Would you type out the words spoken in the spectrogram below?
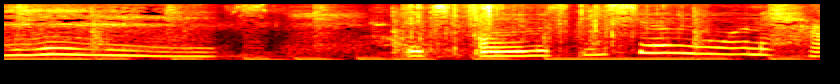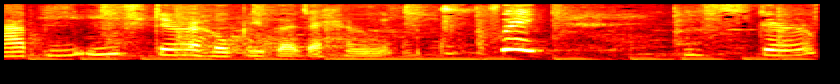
this. It's almost Easter, everyone. Happy Easter. I hope you guys are having a great Easter.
